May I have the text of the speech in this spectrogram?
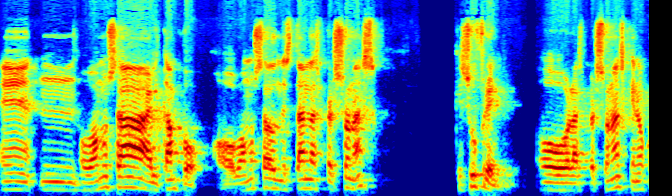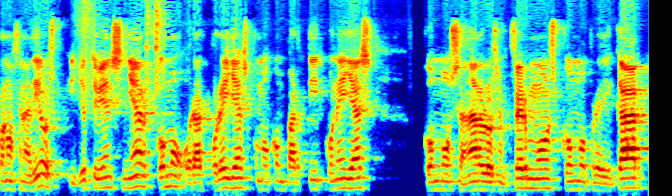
eh, mm, o vamos al campo, o vamos a donde están las personas que sufren, o las personas que no conocen a Dios. Y yo te voy a enseñar cómo orar por ellas, cómo compartir con ellas, cómo sanar a los enfermos, cómo predicar,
